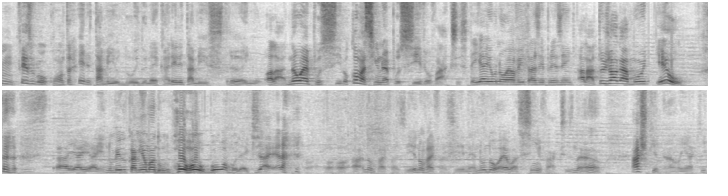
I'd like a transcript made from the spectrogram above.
Hum, fez o gol contra. Ele tá meio doido, né, cara? Ele tá meio estranho. Olha lá, não é possível. Como assim não é possível, Vaxis? E aí o Noel veio trazer presente. Olha lá, tu joga muito. Eu? ai, ai, ai. No meio do caminho eu mando um ho, ho. Boa, moleque. Já era. Ó, ó, ó. Ah, não vai fazer, não vai fazer, né? No Noel assim, Vaxis? Não. Acho que não, hein? Aqui...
